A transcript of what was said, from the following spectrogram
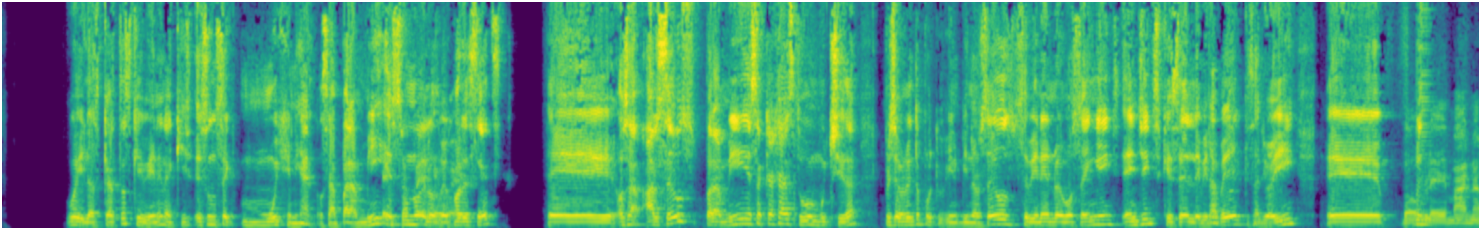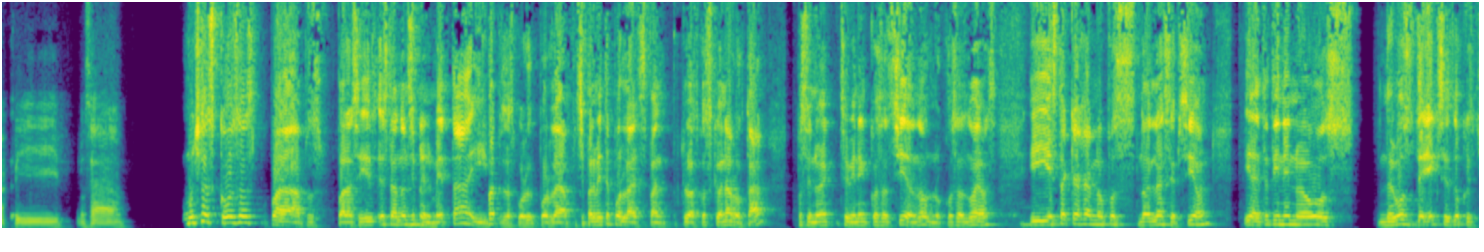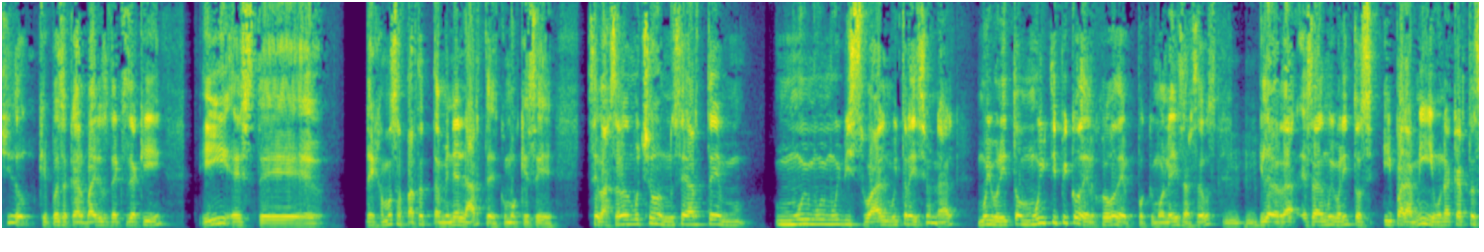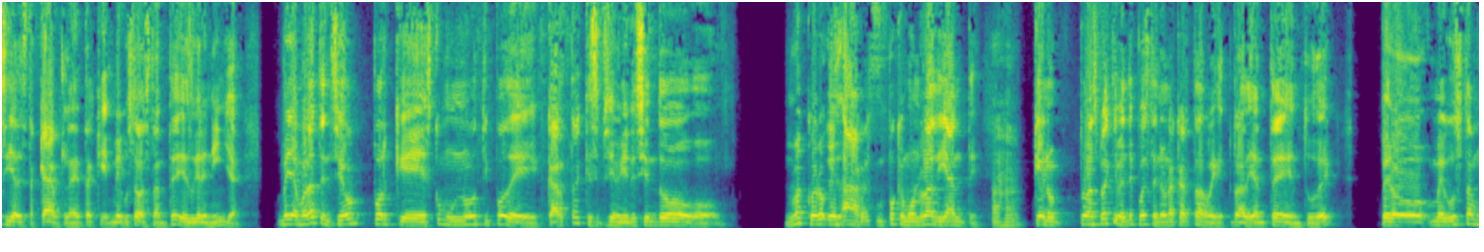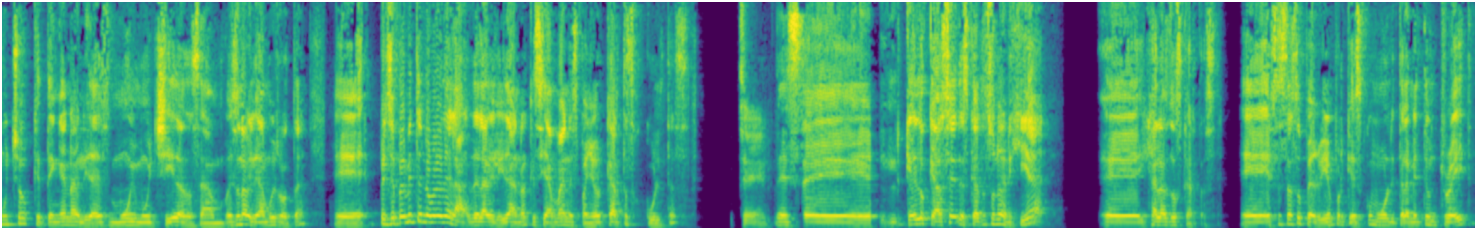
güey, las cartas que vienen aquí es un set muy genial. O sea, para mí es uno de los mejores sets. Eh, o sea, Arceus, para mí esa caja estuvo muy chida. Principalmente porque vino Arceus, se vienen nuevos engines, que es el de Virabel, que salió ahí. Eh, pues, Doble, mana, y, o sea... Muchas cosas para, pues, para seguir estando siempre en el meta y pues, por, la, principalmente por la, las cosas que van a rotar. pues se, se vienen cosas chidas, ¿no? Cosas nuevas. Y esta caja no, pues no es la excepción. Y la gente tiene nuevos, nuevos decks, es lo que es chido, que puedes sacar varios decks de aquí. Y este, dejamos aparte también el arte, como que se, se basaron mucho en ese arte muy, muy, muy visual, muy tradicional muy bonito, muy típico del juego de Pokémon Legends Arceus. Y la verdad, están muy bonitos. Y para mí, una carta así a destacar, la neta que me gusta bastante, es Greninja. Me llamó la atención porque es como un nuevo tipo de carta que se, viene siendo. No me acuerdo. Es, ah, pues un Pokémon radiante. Ajá. Que no, más prácticamente puedes tener una carta radiante en tu deck pero me gusta mucho que tengan habilidades muy, muy chidas. O sea, es una habilidad muy rota. Eh, principalmente el nombre de la, de la habilidad, ¿no? Que se llama en español cartas ocultas. Sí. Este, ¿qué es lo que hace? Descartas una energía eh, y jalas dos cartas. Eh, eso está súper bien porque es como literalmente un trade.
